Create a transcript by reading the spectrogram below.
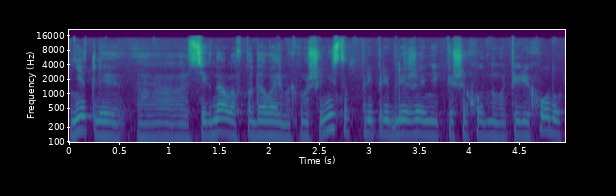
нет ли э, сигналов, подаваемых машинистам при приближении к пешеходному переходу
